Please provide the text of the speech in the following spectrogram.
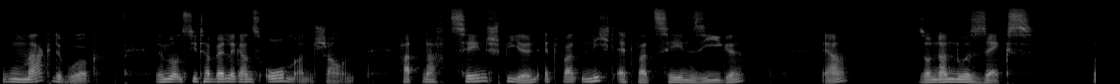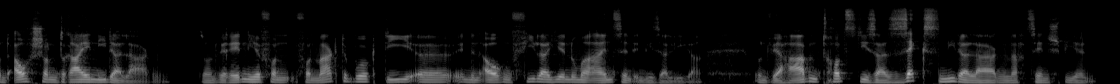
Magdeburg, wenn wir uns die Tabelle ganz oben anschauen, hat nach zehn Spielen etwa nicht etwa zehn Siege, ja, sondern nur sechs und auch schon drei Niederlagen. So, und wir reden hier von, von Magdeburg, die äh, in den Augen vieler hier Nummer eins sind in dieser Liga. Und wir haben trotz dieser sechs Niederlagen nach zehn Spielen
